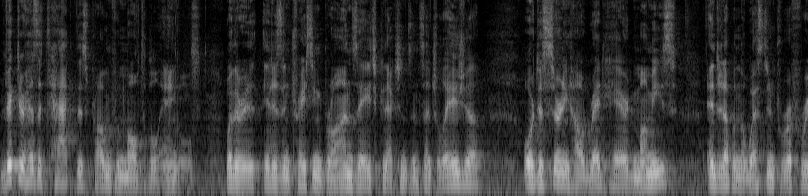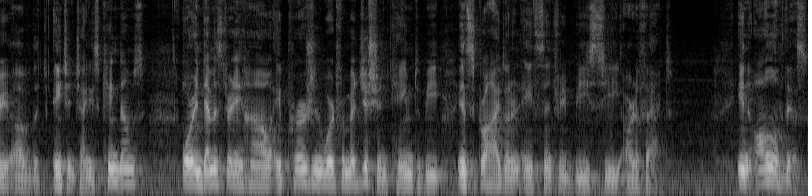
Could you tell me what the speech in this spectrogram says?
Victor has attacked this problem from multiple angles, whether it is in tracing Bronze Age connections in Central Asia, or discerning how red haired mummies ended up in the western periphery of the ancient Chinese kingdoms, or in demonstrating how a Persian word for magician came to be inscribed on an 8th century BC artifact. In all of this,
